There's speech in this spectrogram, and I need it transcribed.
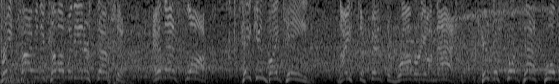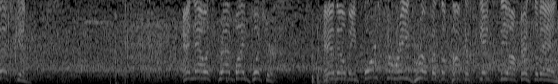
Great timing to come up with the interception. And that's blocked. Taken by Kane. Nice defensive robbery on that. Here's a short pass to Ovechkin. And now it's grabbed by Butcher. And they'll be forced to regroup as the puck escapes the offensive end.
